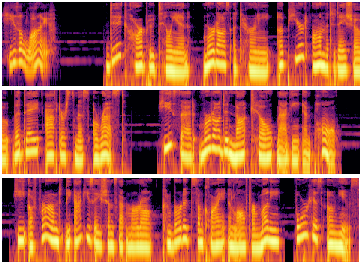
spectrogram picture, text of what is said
He's alive. Dick Harpootlian Murdaugh's attorney appeared on the Today Show the day after Smith's arrest. He said Murdaugh did not kill Maggie and Paul. He affirmed the accusations that Murdaugh converted some client and law for money for his own use,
